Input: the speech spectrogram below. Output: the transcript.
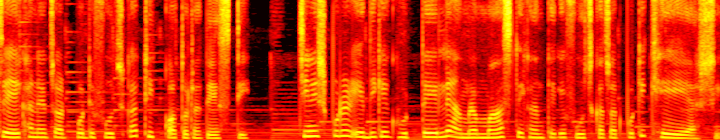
যে এখানে চটপটি ফুচকা ঠিক কতটা টেস্টি। চিনিসপুরের এদিকে ঘুরতে এলে আমরা মাস্ট এখান থেকে ফুচকা চটপটি খেয়ে আসি।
